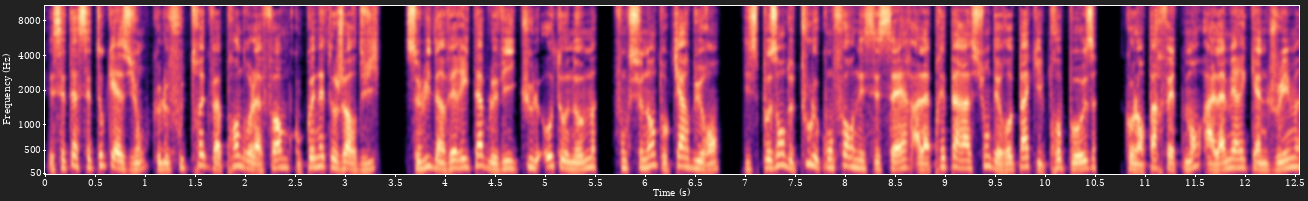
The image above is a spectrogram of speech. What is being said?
et c'est à cette occasion que le food truck va prendre la forme qu'on connaît aujourd'hui, celui d'un véritable véhicule autonome fonctionnant au carburant, disposant de tout le confort nécessaire à la préparation des repas qu'il propose collant parfaitement à l'American Dream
